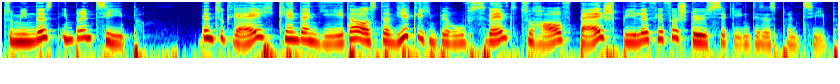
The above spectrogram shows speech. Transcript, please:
Zumindest im Prinzip. Denn zugleich kennt ein jeder aus der wirklichen Berufswelt zuhauf Beispiele für Verstöße gegen dieses Prinzip.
